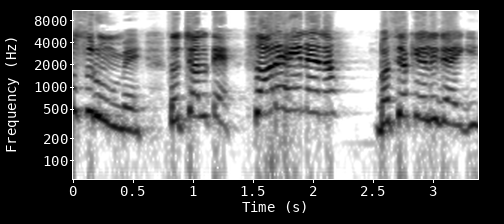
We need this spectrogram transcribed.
उस रूम में तो चलते हैं सारे ही नैना बस ये अकेली जाएगी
